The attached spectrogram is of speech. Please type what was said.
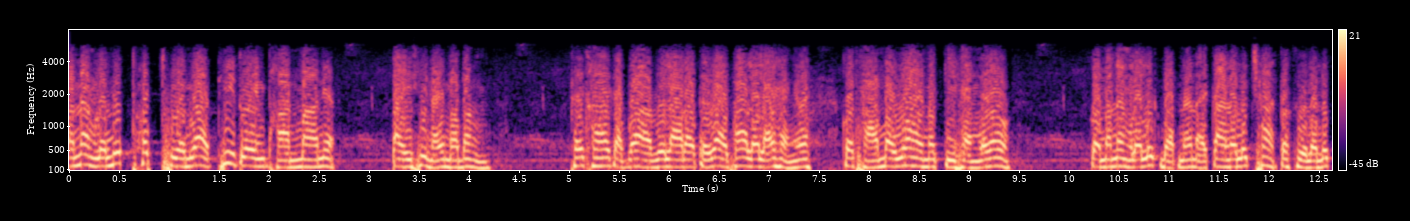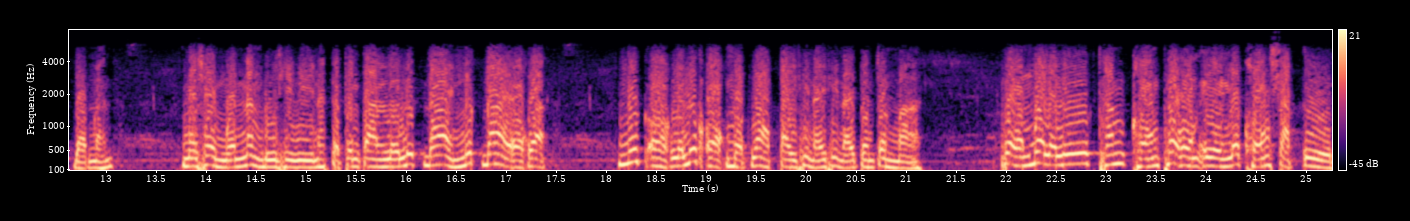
มานั่งแล้วลึกทบทวนว่าที่ตัวเองผ่านมาเนี่ย ไปที่ไหนมาบ้าง คล้ายๆ กับว่า เวลาเราไปไหว้พระหลายๆแห่งนะก็ถามว่าไหว้มากี่แห่งแล้ว ก็มานั่งระลึกแบบนั้นไอการระลึกชาติก็คือระลึกแบบนั้น ไม่ใช่เหมือนนั่งดูทีวีนะแต่เป็นการระลึกได้ นึกได้ออกว่า นึกออกระลึกออกหมดว่าไปที่ไหนที่ไหนเป็นต้นมาพระองค์เมื่อระลึกทั้งของพระองค์เองและของสัตว์อื่น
